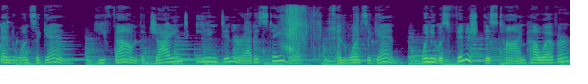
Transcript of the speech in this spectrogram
And once again, he found the giant eating dinner at his table. And once again, when he was finished this time, however,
